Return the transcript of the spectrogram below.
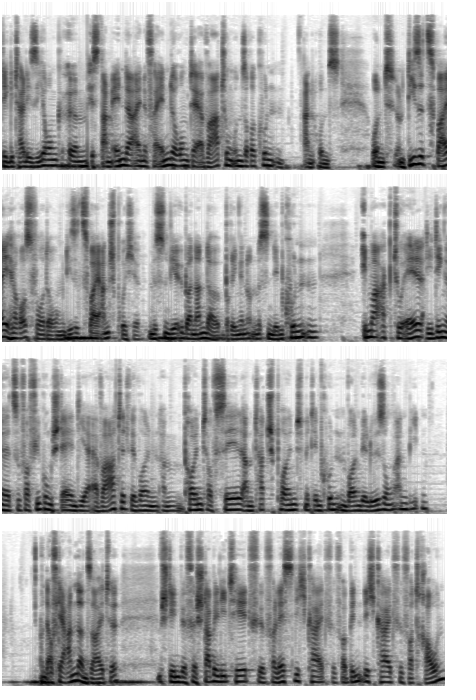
Digitalisierung ähm, ist am Ende eine Veränderung der Erwartung unserer Kunden an uns. Und, und diese zwei Herausforderungen, diese zwei Ansprüche müssen wir übereinander bringen und müssen dem Kunden immer aktuell die Dinge zur Verfügung stellen, die er erwartet. Wir wollen am Point of Sale, am Touchpoint mit dem Kunden wollen wir Lösungen anbieten. Und auf der anderen Seite stehen wir für Stabilität, für Verlässlichkeit, für Verbindlichkeit, für Vertrauen.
